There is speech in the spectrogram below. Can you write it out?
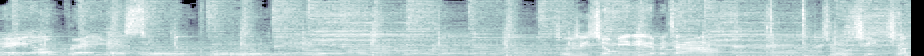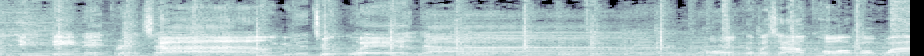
ในองค์พระเยซูผู้เดียวจงชื่นชมยินดีในพระเจ้าจงชื่นชมยินดีในพระเจ้าอยู่ทุกเวลา โอ้ข้าพเจ้าขอบอกว่า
